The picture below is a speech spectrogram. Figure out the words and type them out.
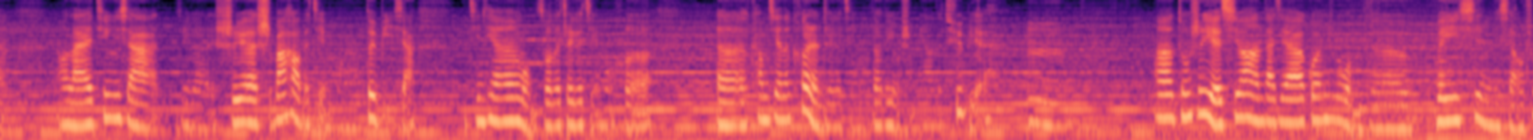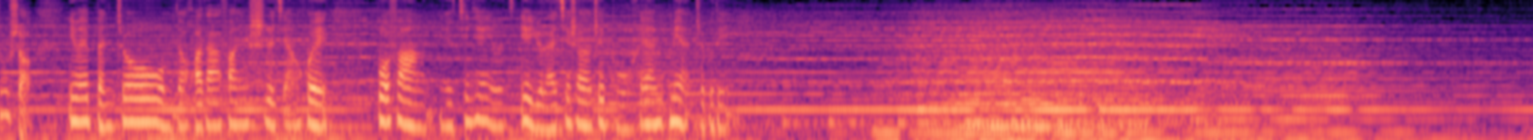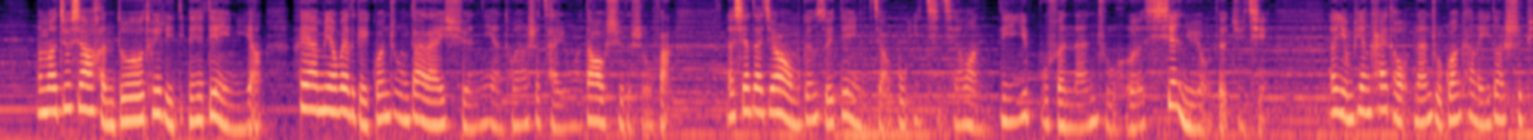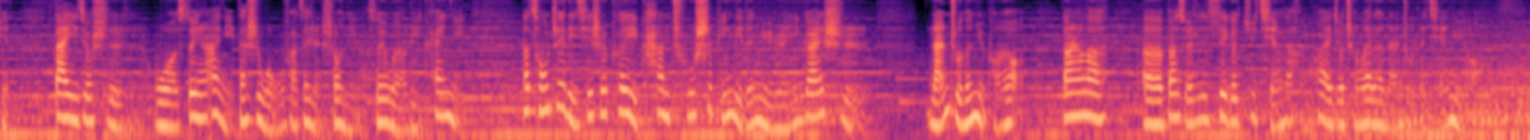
然后来听一下这个十月十八号的节目，然后对比一下今天我们做的这个节目和呃看不见的客人这个节目到底有什么样的区别。嗯，啊，同时也希望大家关注我们的微信小助手，因为本周我们的华大放映室将会播放也今天由叶雨来介绍的这部《黑暗面》这部电影。那么，就像很多推理那些电影一样，《黑暗面》为了给观众带来悬念，同样是采用了倒叙的手法。那现在就让我们跟随电影的脚步，一起前往第一部分男主和现女友的剧情。那影片开头，男主观看了一段视频，大意就是：我虽然爱你，但是我无法再忍受你了，所以我要离开你。那从这里其实可以看出，视频里的女人应该是男主的女朋友。当然了，呃，伴随着这个剧情，她很快就成为了男主的前女友。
